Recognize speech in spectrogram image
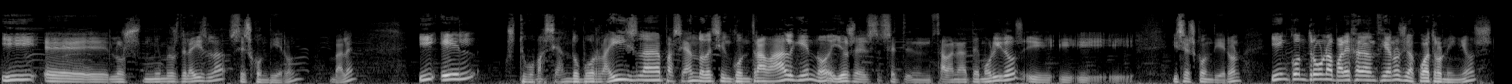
y eh, los miembros de la isla se escondieron, ¿vale? Y él estuvo paseando por la isla, paseando a ver si encontraba a alguien, ¿no? Ellos se- se- estaban atemoridos y, y- y- y- y se escondieron. Y encontró una pareja de ancianos y a cuatro niños.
